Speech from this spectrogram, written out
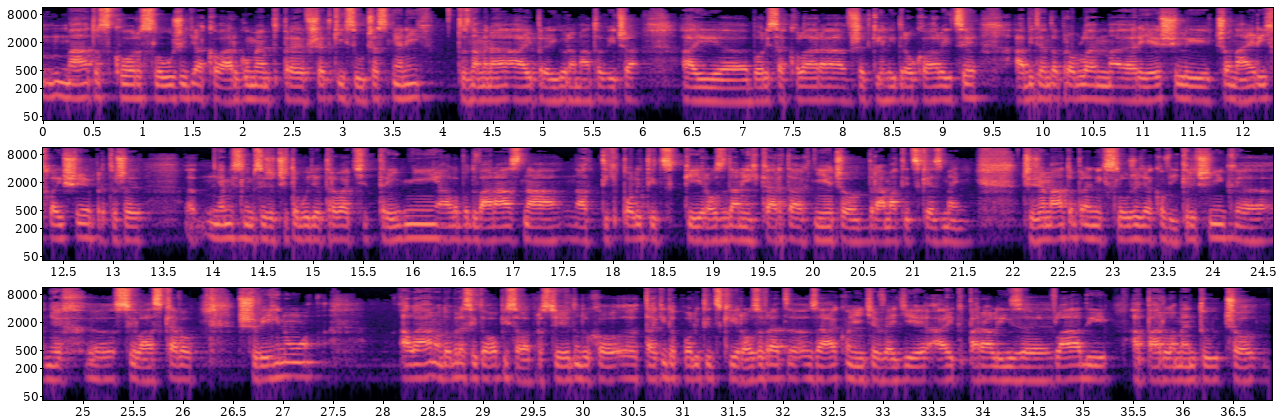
má to skôr slúžiť ako argument pre všetkých zúčastnených, to znamená aj pre Igora Matoviča, aj e, Borisa Kolára a všetkých lídrov koalície, aby tento problém riešili čo najrýchlejšie, pretože Nemyslím si, že či to bude trvať 3 dní alebo 12 na, na tých politicky rozdaných kartách niečo dramatické zmení. Čiže má to pre nich slúžiť ako výkričník, e, nech e, si láskavo švihnú. Ale áno, dobre si to opísala. Proste jednoducho e, takýto politický rozvrat zákonite vedie aj k paralýze vlády a parlamentu, čo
